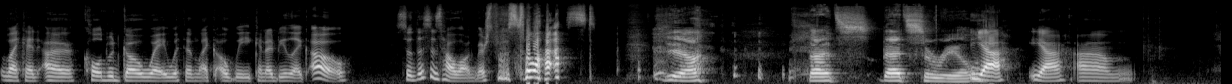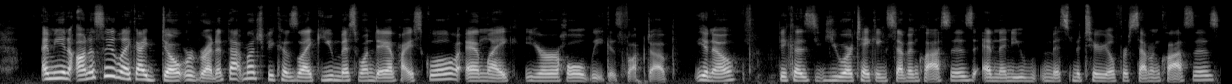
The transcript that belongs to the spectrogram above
like a, a cold would go away within like a week, and I'd be like, oh, so this is how long they're supposed to last. Yeah. that's that's surreal. Yeah, yeah. Um, I mean, honestly, like I don't regret it that much because like you miss one day of high school and like your whole week is fucked up, you know, because you are taking seven classes and then you miss material for seven classes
